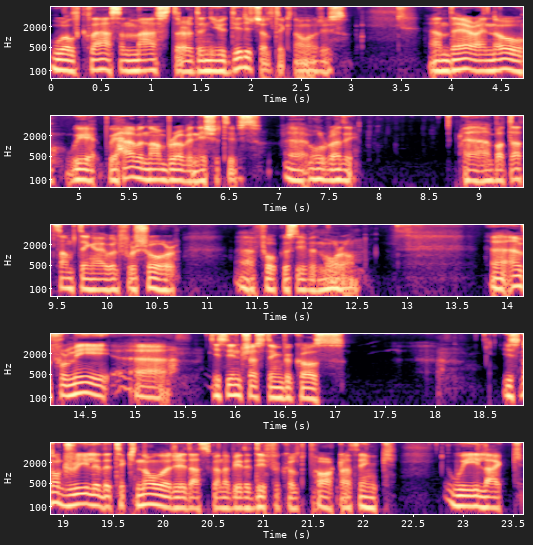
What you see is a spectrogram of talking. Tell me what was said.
world class and master the new digital technologies. And there I know we we have a number of initiatives uh, already. Uh, but that's something I will for sure uh, focus even more on. Uh, and for me, uh, it's interesting because it's not really the technology that's going to be the difficult part. I think we, like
